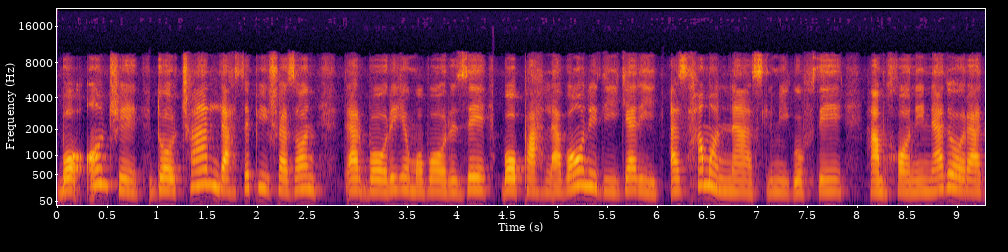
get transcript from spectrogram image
با آنچه تا چند لحظه پیش از آن درباره مبارزه با پهلوان دیگری از همان نسل می گفته همخوانی ندارد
